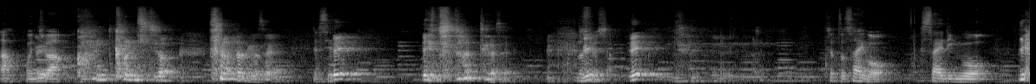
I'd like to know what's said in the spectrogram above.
あこんにちは。こんこんにちは。ちょっと待ってください。ええちょっと待ってください。どうしました？えちょっと最後スタイリングを。えいや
